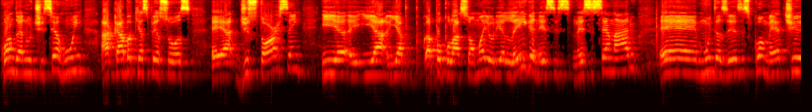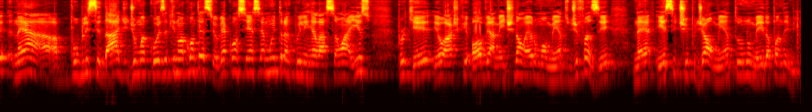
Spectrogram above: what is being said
quando é notícia ruim, acaba que as pessoas é, distorcem e, e, a, e a, a, população, a maioria leiga nesse, nesse cenário, é, muitas vezes comete né, a, a publicidade de uma coisa que não aconteceu. Minha consciência é muito tranquila em relação a isso, porque eu acho que, obviamente, não era o momento de fazer né, esse tipo de aumento no meio da pandemia.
